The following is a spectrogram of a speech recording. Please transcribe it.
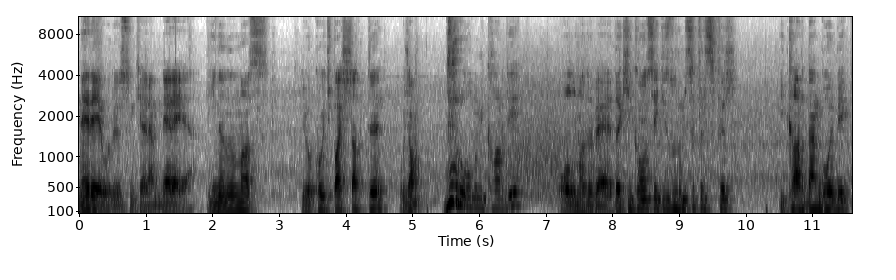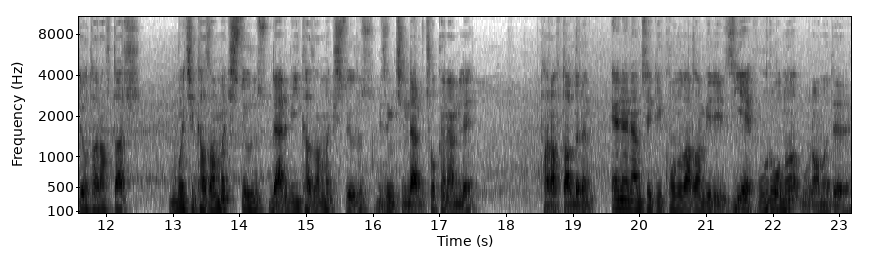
Nereye vuruyorsun Kerem? Nereye? İnanılmaz. Djokovic başlattı. Hocam vur oğlum Icardi. Olmadı be. Dakika 18 durum 0-0. Icardi'den gol bekliyor taraftar. Bu maçı kazanmak istiyoruz. Derbiyi kazanmak istiyoruz. Bizim için derbi çok önemli. Taraftarların en önemsediği konulardan biri. Ziyeh vur onu vuramadı.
